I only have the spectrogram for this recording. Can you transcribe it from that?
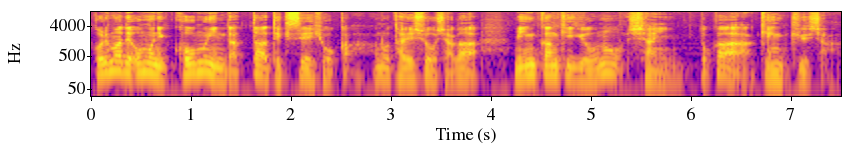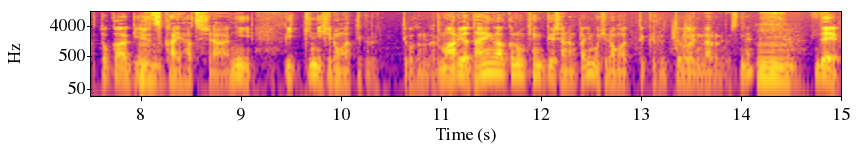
これまで主に公務員だった適正評価の対象者が、民間企業の社員とか研究者とか技術開発者に一気に広がってくるってことになる、まあ、あるいは大学の研究者なんかにも広がってくるってことになるんですね。うんで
